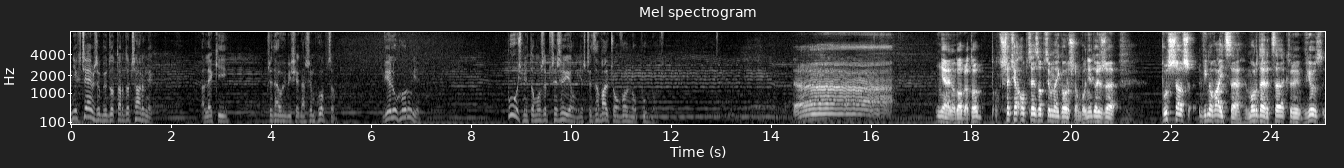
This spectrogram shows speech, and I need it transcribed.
Nie chciałem, żeby dotarł do czarnych. A leki przydałyby się naszym chłopcom. Wielu choruje. Puść mnie, to może przeżyją, jeszcze zawalczą wolną północ. Eee... Nie, no dobra, to, to trzecia opcja jest opcją najgorszą, bo nie dość, że puszczasz winowajcę, mordercę, który, wiózł,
